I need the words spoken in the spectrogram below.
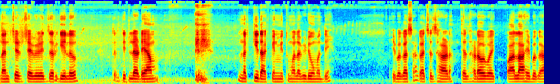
नंतरच्या वेळेत जर गेलं तर तिथला डॅम नक्की दाखवेन मी तुम्हाला व्हिडिओमध्ये. हे बघा सागाचं झाड. त्या झाडावर एक पाला आहे बघा.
